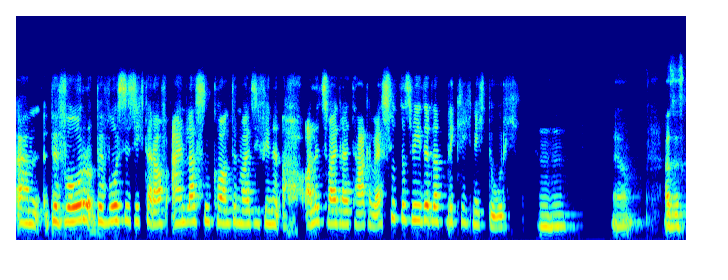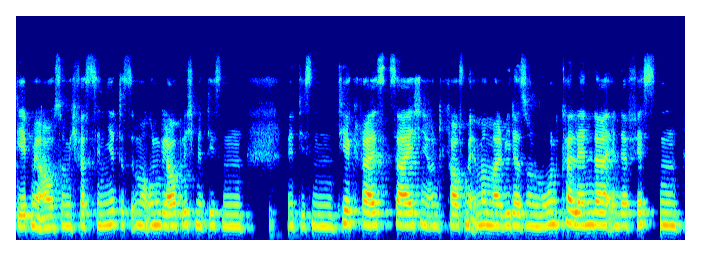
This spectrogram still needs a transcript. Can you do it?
ähm, bevor, bevor sie sich darauf einlassen konnten, weil sie finden, ach, alle zwei, drei Tage wechselt das wieder, da blicke ich nicht durch. Mhm. Ja, also es geht mir auch so. Mich fasziniert das immer unglaublich mit diesen, mit diesen Tierkreiszeichen und kaufe mir immer mal wieder so einen Mondkalender in der festen,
